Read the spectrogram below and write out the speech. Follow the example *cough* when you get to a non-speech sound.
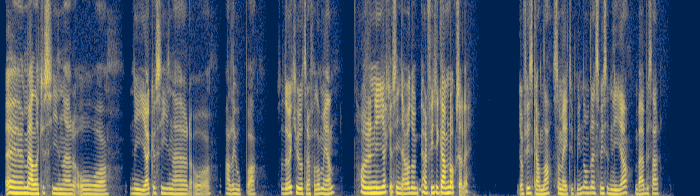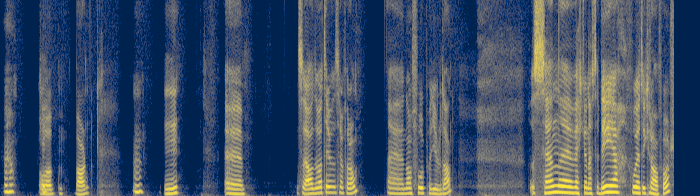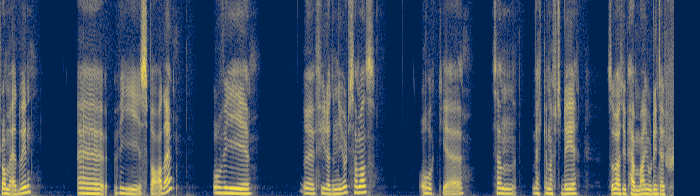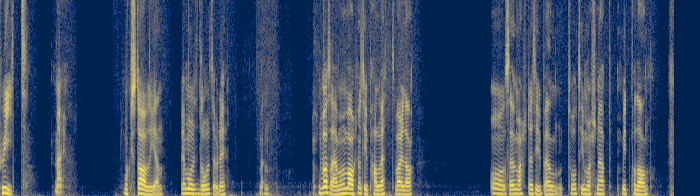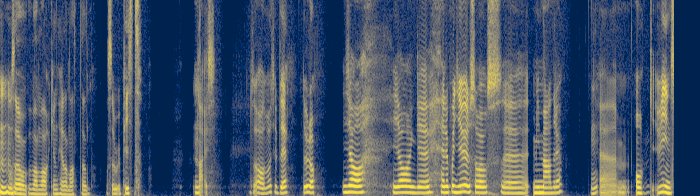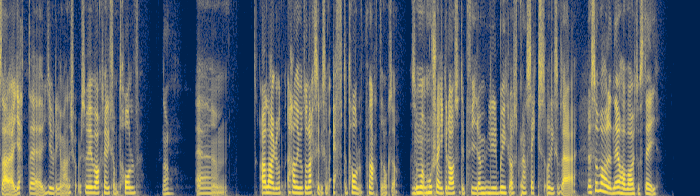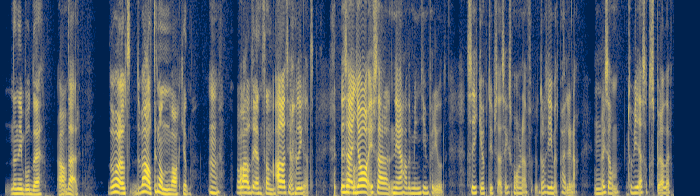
Eh, med alla kusiner och nya kusiner och allihopa. Så det var kul att träffa dem igen. Har du nya kusiner? Vadå, här finns det gamla också eller? Det finns gamla som är typ min ålder. Så finns det nya bebisar Jaha, okej. och barn. Mm. Mm. Eh, så ja, det var trevligt att träffa dem. Eh, de for på juldagen. Och sen eh, veckan efter det for jag till Kramfors var med Edvin. Eh, vi spade och vi firade nyår tillsammans. Och sen veckan efter det så var jag typ hemma, gjorde inte ett skit. Nej. Bokstavligen. Jag mår lite dåligt över det. Men det var så här, man vaknade typ halv ett varje dag. Och sen var det typ en två timmars nap mitt på dagen. *laughs* Och sen var man vaken hela natten. Och så repeat. Nice. Så ja, det var typ det. Du då? Ja, jag, eh, eller på jul så var jag hos eh, min madre. Mm. Ehm, och vi är inte så här jättejuliga människor så vi vaknade liksom 12. Ja. Ehm, alla hade gått, hade gått och lagt sig liksom efter 12 på natten också. Så Mm. morsan gick och la sig typ fyra, min lillebror gick och la sig klockan sex och liksom så här, Men så var det när jag har varit hos dig. När ni bodde ja. där. Då var det, alltid, det var alltid någon vaken. Mm. Man var aldrig ensam. Alla timmar på dygnet. Det är så här, jag, så här, när jag hade min gymperiod så gick jag upp typ så här sex på morgonen för att dra till gymmet på helgerna. Mm. Liksom, Tobias satt och spelade.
